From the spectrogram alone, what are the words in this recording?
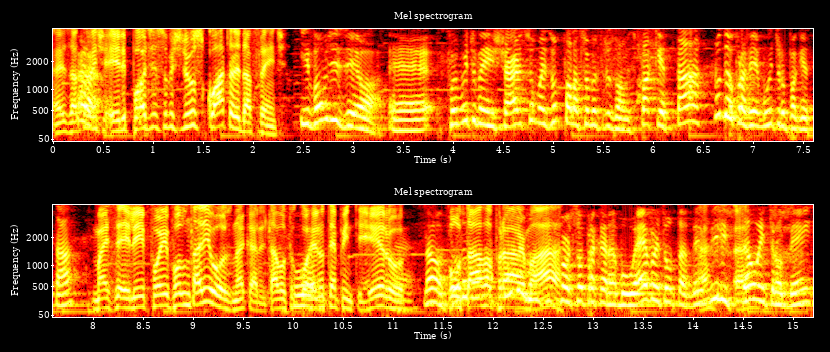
É exatamente. Cara- ele pode substituir os quatro ali da frente. E vamos dizer, ó, é, foi muito bem Richardson, mas vamos falar sobre outros nomes. Paquetá, não deu pra ver muito no Paquetá. Mas ele foi voluntarioso, né, cara? Ele tava Foi. correndo o tempo inteiro, É. Não, voltava mundo- pra todo mundo se armar. esforçou pra caramba. O Everton também, É, o Militão entrou bem,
